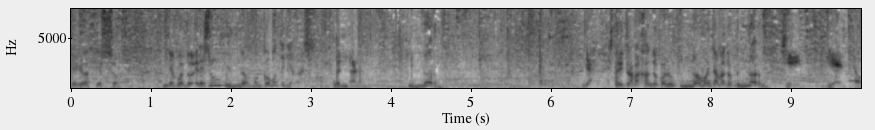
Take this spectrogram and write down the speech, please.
Qué gracioso. De acuerdo, eres un gnomo. ¿Cómo te llamas? Un gnomo. Estoy trabajando con un gnomo llamado Gnorm. Sí, cierto.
